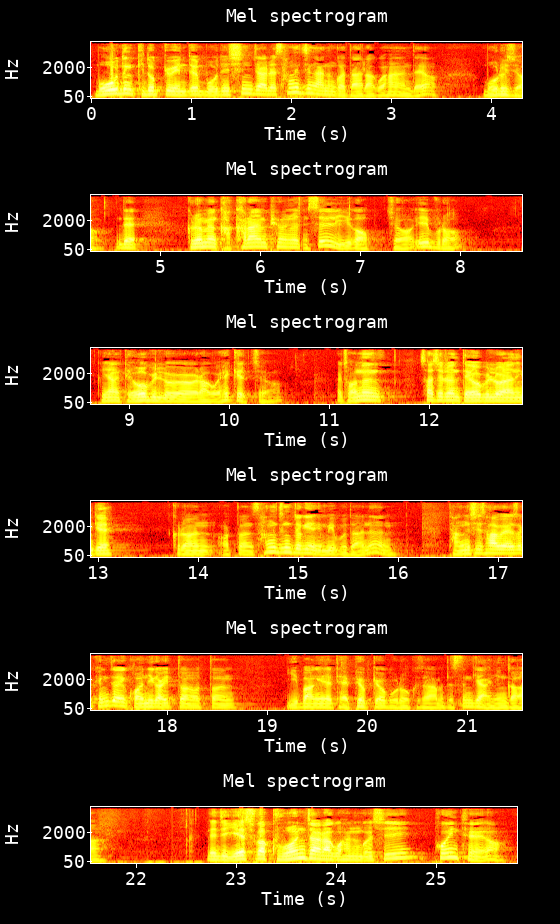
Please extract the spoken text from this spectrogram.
모든 기독교인들, 모든 신자를 상징하는 거다라고 하는데요. 모르죠. 근데 그러면 각하라는 표현을 쓸 이유가 없죠. 일부러. 그냥 데오빌로라고 했겠죠. 저는 사실은 데오빌로라는 게 그런 어떤 상징적인 의미보다는 당시 사회에서 굉장히 권위가 있던 어떤 이방인의 대표격으로 그 사람한테 쓴 게 아닌가. 근데 이제 예수가 구원자라고 하는 것이 포인트예요.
